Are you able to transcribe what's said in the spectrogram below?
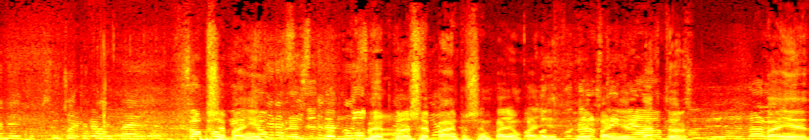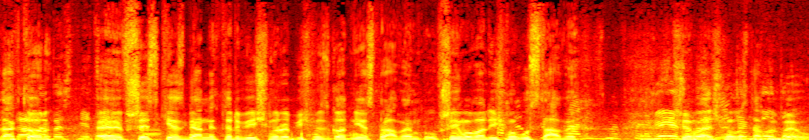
Czy to psucie TVP? Proszę pani, tego Proszę, konsekwencja? proszę pani, proszę panią, pani, pani redaktor, pani redaktor, e, wszystkie zmiany, które robiliśmy, robiliśmy zgodnie z prawem. Przyjmowaliśmy ustawy. Przyjmowaliśmy ustawy, był.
